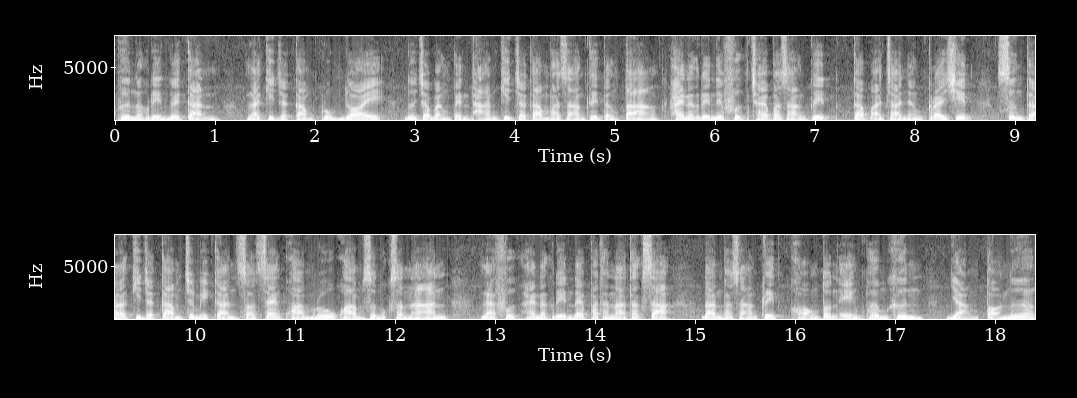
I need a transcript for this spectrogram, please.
เพื่อนนักเรียนด้วยกัน และกิจกรรมกลุ่มย่อย โดยจะแบ่งเป็นฐานกิจกรรมภาษาอังกฤษต่างๆ ให้นักเรียนได้ฝึกใช้ภาษาอังกฤษกับอาจารย์อย่างใกล้ชิด ซึ่งแต่ละกิจกรรมจะมีการสอดแทรกความรู้ความสนุกสนาน และฝึกให้นักเรียนได้พัฒนาทักษะ ด้านภาษาอังกฤษของตนเองเพิ่มขึ้นอย่างต่อเนื่อง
